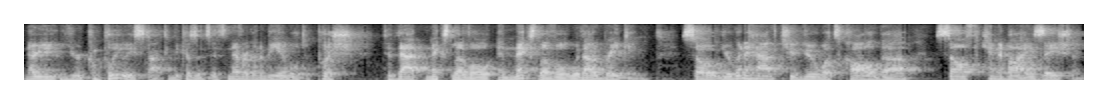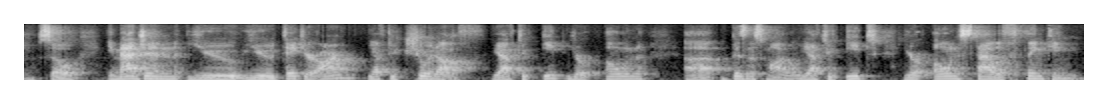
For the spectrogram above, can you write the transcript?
now you, you're completely stuck because it's, it's never going to be able to push to that next level and next level without breaking. So you're going to have to do what's called uh, self-cannibalization. So imagine you, you take your arm, you have to chew it off. You have to eat your own uh, business model. You have to eat your own style of thinking.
